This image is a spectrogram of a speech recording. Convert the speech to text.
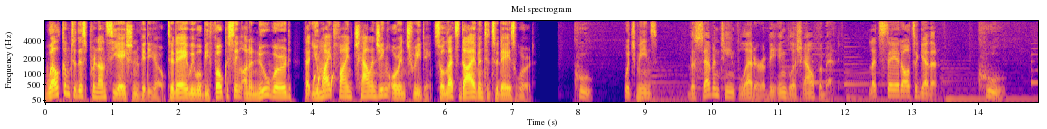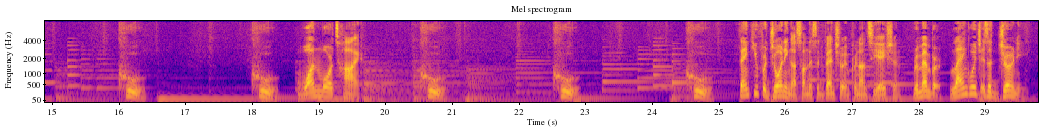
Welcome to this pronunciation video. Today we will be focusing on a new word that you might find challenging or intriguing. So let's dive into today's word, Ku, which means, the 17th letter of the English alphabet. let's say it all together. Ku. Ku. Ku. One more time. Ku. Ku. Ku. Thank you for joining us on this adventure in pronunciation. Remember, language is a journey,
